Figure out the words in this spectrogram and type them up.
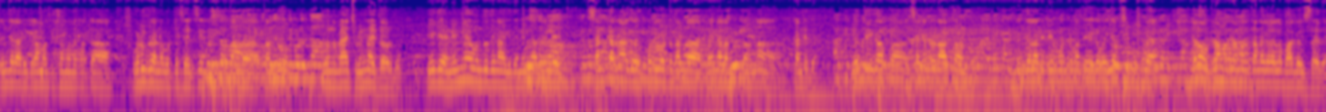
ರಿಂಜಲಾಡಿ ಗ್ರಾಮಕ್ಕೆ ಸಂಬಂಧಪಟ್ಟ ಹುಡುಗರನ್ನು ಒಟ್ಟು ಸೇರಿಸಿ ತಂದು ಒಂದು ಮ್ಯಾಚ್ ವಿನ್ ಆಯ್ತು ಅವ್ರದ್ದು. ಹೀಗೆ ನಿನ್ನೆ ಒಂದು ದಿನ ಆಗಿದೆ. ನಿನ್ನೆ ಅದರಲ್ಲಿ ಶಂಕರ್ನಾಗ್ ಕೊರ್ಲೋಟು ತಂಡ ಫೈನಲ್ ಹಂತವನ್ನ ಕಂಡಿದೆ. ಇವತ್ತು ಈಗ ಸೆಕೆಂಡ್ ರೌಂಡ್ ಆಗ್ತಾ ಉಂಟು. ಬೆಂಜಲಾಡಿ ಟೀಮ್ ಉಂಟು, ಮತ್ತೆ ಈಗ ವೈ ಎಫ್ ಸಿ ಮುಖ್ಯ ಕೆಲವು ಗ್ರಾಮ ಗ್ರಾಮದ ತಂಡಗಳೆಲ್ಲ ಭಾಗವಹಿಸ್ತಾ ಇದೆ.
